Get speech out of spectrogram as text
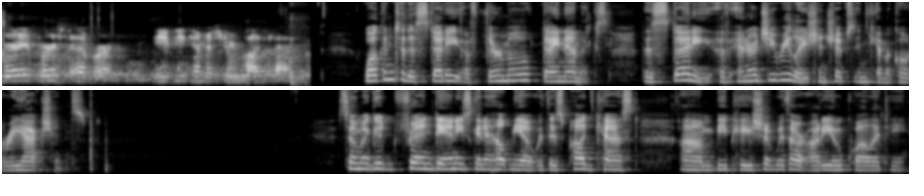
The very first ever AP Chemistry podcast. Welcome to the study of thermodynamics, the study of energy relationships in chemical reactions. So, my good friend Danny's going to help me out with this podcast. Um, be patient with our audio quality.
